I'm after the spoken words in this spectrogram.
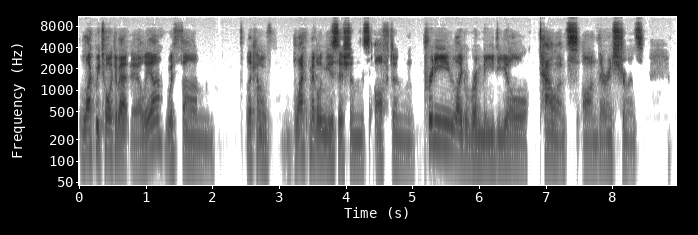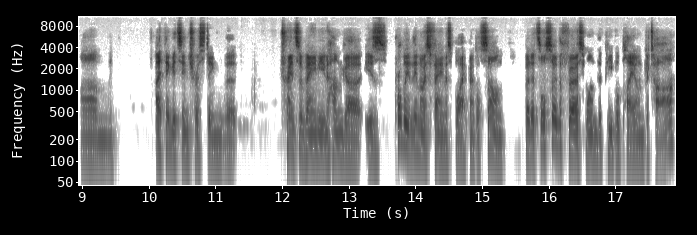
like we talked about earlier with um, the kind of black metal musicians often pretty like remedial talents on their instruments. Um, I think it's interesting that Transylvanian Hunger is probably the most famous black metal song, but it's also the first one that people play on guitar.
